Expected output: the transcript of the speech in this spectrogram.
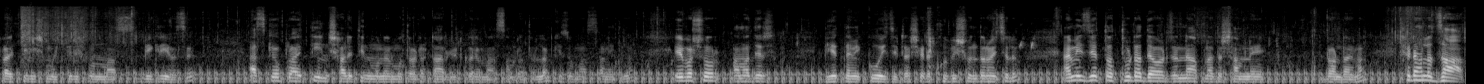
প্রায় তিরিশ মন তিরিশ মন মাছ বিক্রি হয়েছে। আজকেও প্রায় তিন, সাড়ে তিন মনের মতো একটা টার্গেট করে মাছ আমরা ধরলাম, কিছু মাছ আনিয়ে দিলাম। এবছর আমাদের ভিয়েতনামি কই যেটা, সেটা খুবই সুন্দর হয়েছিল। আমি যে তথ্যটা দেওয়ার জন্য আপনাদের সামনে দণ্ডায়মান, সেটা হলো জাত।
